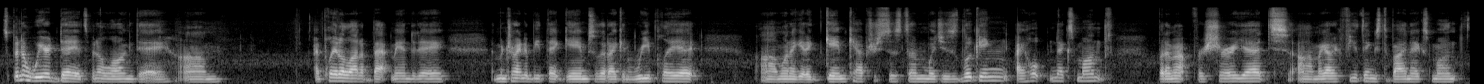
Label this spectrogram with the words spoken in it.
It's been a weird day. It's been a long day. Um, I played a lot of Batman today. I've been trying to beat that game so that I can replay it um, when I get a game capture system, which is looking, I hope, next month. But I'm not for sure yet. Um, I got a few things to buy next month,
